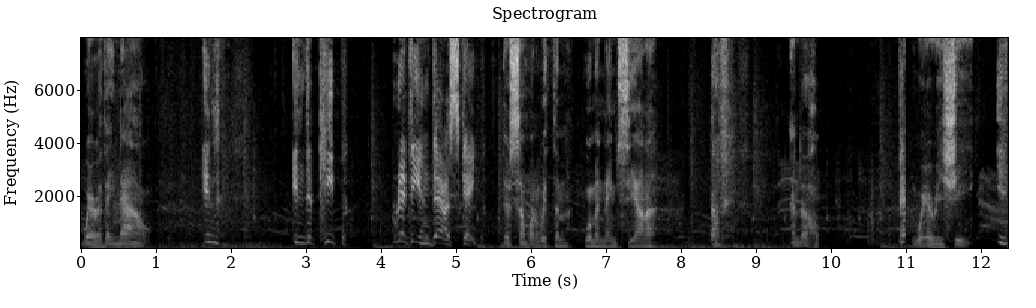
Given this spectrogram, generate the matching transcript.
Where are they now? In. in the keep. Ready in their escape. There's someone with them? Woman named Syanna? Of. And a whole... Where is she? It,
